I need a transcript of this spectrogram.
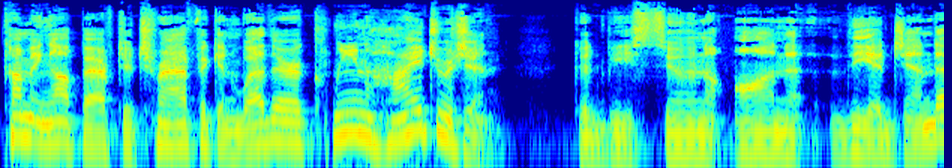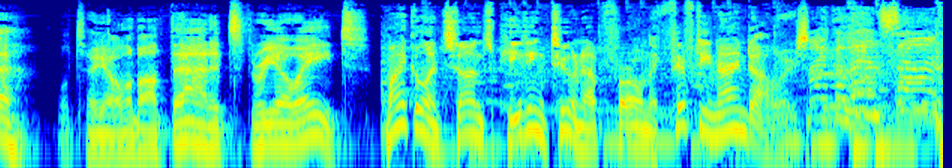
Coming up after traffic and weather, clean hydrogen could be soon on the agenda. We'll tell you all about that. It's 308. Michael and Son's heating tune up for only $59. Michael and Son.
